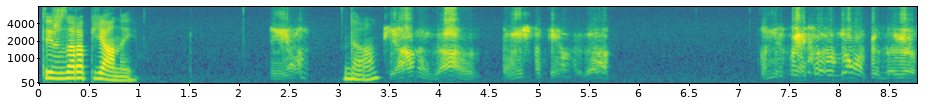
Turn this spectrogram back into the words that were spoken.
Ти ж зараз п'яний. Я? Да. Пьяный, да, конечно пьяный, да. Вони поїхали вдома піддавив.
